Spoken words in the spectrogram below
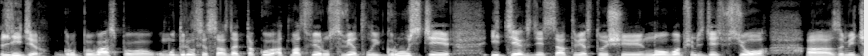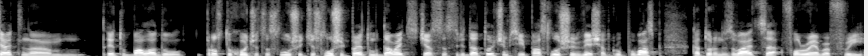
лидер группы ВАСП умудрился создать такую атмосферу светлой грусти, и текст здесь соответствующий. Ну, в общем, здесь все а, замечательно. Эту балладу просто хочется слушать и слушать, поэтому давайте сейчас сосредоточимся и послушаем вещь от группы ВАСП, которая называется «Forever Free».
